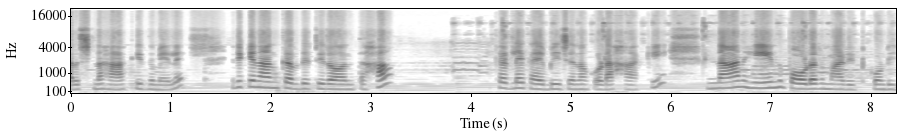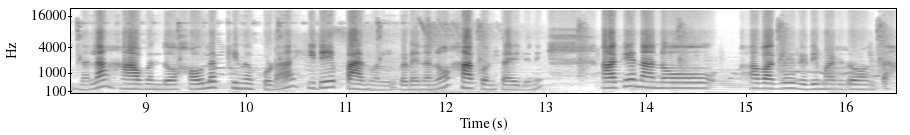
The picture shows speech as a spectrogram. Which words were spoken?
ಅರಿಶಿನ ಹಾಕಿದ ಮೇಲೆ. ಇದಕ್ಕೆ ನಾನು ಕರೆದಿಟ್ಟಿರೋಂತಹ ಕಡಲೆಕಾಯಿ ಬೀಜನ ಕೂಡ ಹಾಕಿ ನಾನು ಏನು ಪೌಡರ್ ಮಾಡಿಟ್ಕೊಂಡಿದ್ನಲ್ಲ, ಆ ಒಂದು ಅವಲಕ್ಕಿನೂ ಕೂಡ ಇದೇ ಪ್ಯಾನ್ ಒಳಗಡೆ ನಾನು ಹಾಕೊತಾ ಇದ್ದೀನಿ. ಹಾಗೆ ನಾನು ಆವಾಗಲೇ ರೆಡಿ ಮಾಡಿರುವಂತಹ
